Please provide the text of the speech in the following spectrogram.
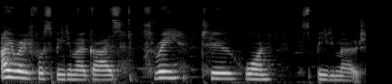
are you ready for speedy mode, guys? Three, two, one, speedy mode.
